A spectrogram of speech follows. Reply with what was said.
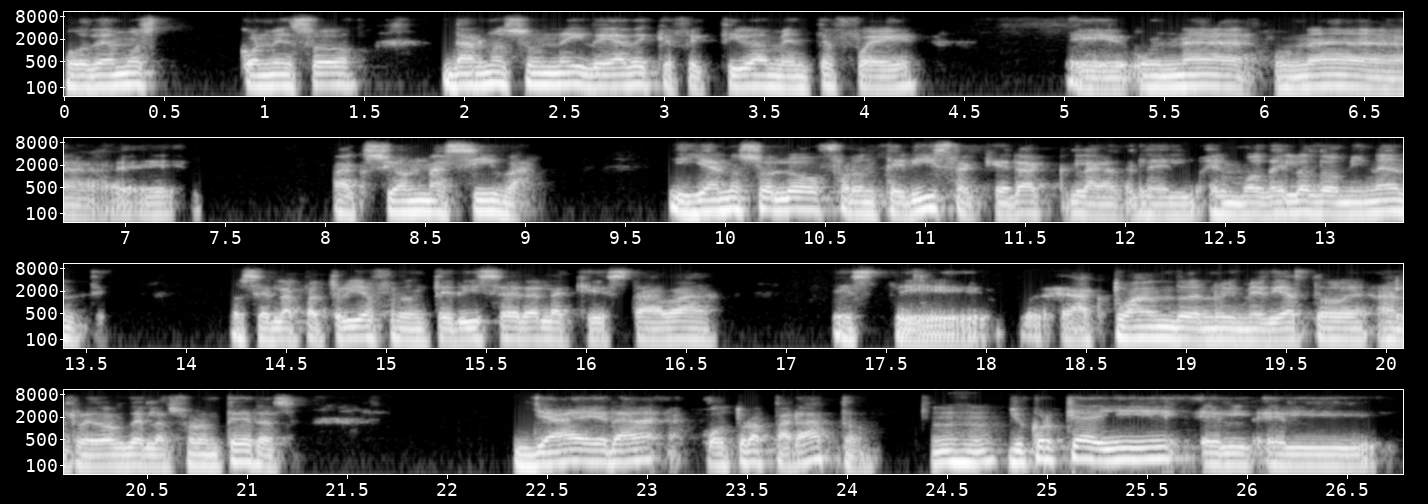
podemos con eso darnos una idea de que efectivamente fue eh, una, una acción masiva y ya no solo fronteriza, que era el, modelo dominante. O sea, la patrulla fronteriza era la que estaba este, actuando en lo inmediato alrededor de las fronteras. Ya era otro aparato. Yo creo que ahí el, el,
